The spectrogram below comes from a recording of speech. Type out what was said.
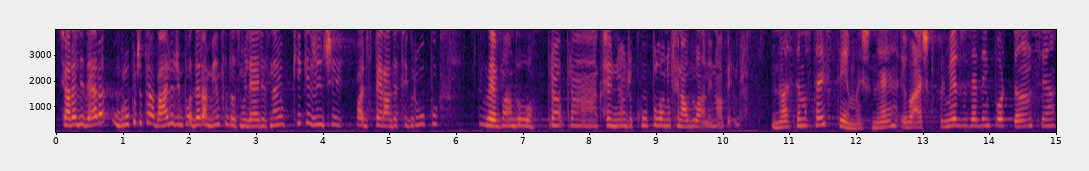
senhora lidera o grupo de trabalho de empoderamento das mulheres, né? O que, que a gente pode esperar desse grupo, levando para a reunião de cúpula no final do ano, em novembro? Nós temos três temas, né? Eu acho que primeiro dizer da importância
